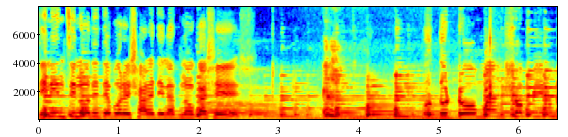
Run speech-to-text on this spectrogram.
তিন ইঞ্চি নদীতে পড়ে সাড়ে তিন হাত নৌকা শেষ। ও দুটো মাংস পিণ্ড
